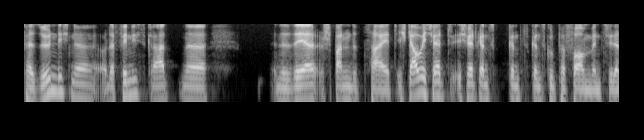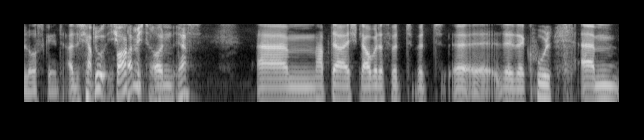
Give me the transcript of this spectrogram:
persönlich eine, oder finde ich es gerade eine, eine sehr spannende Zeit. Ich glaube, ich werde ich werd ganz, ganz, ganz gut performen, wenn es wieder losgeht. Also ich habe ich Bock freu mich drauf, und ja. ähm, hab da, ich glaube, das wird wird äh, sehr sehr cool. Ähm,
